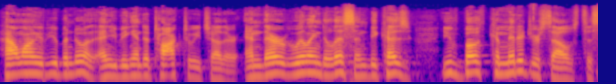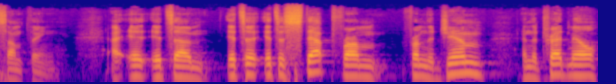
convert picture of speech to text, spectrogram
How long have you been doing it? And you begin to talk to each other. And they're willing to listen because you've both committed yourselves to something. Uh, it, it's, um, it's, a, it's a step from, from the gym and the treadmill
